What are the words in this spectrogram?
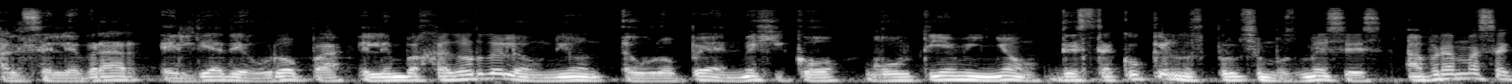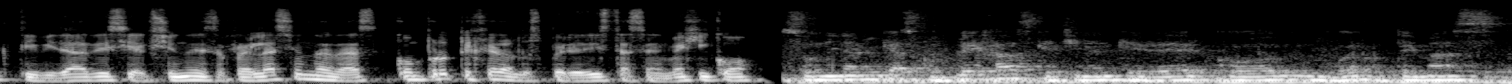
Al celebrar el Día de Europa, el embajador de la Unión Europea en México, Gautier Miñón, destacó que en los próximos meses habrá más actividades y acciones relacionadas con proteger a los periodistas en México son dinámicas complejas que tienen que ver con bueno, temas,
